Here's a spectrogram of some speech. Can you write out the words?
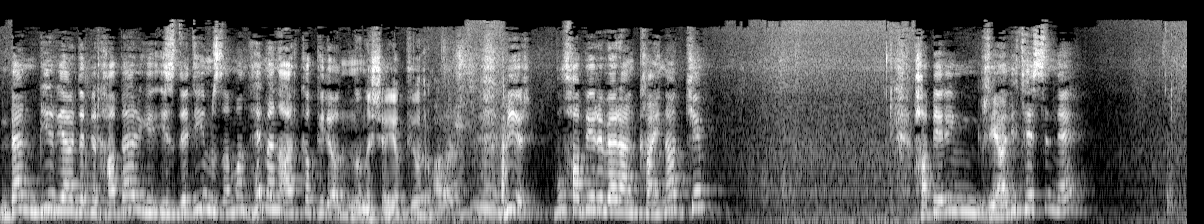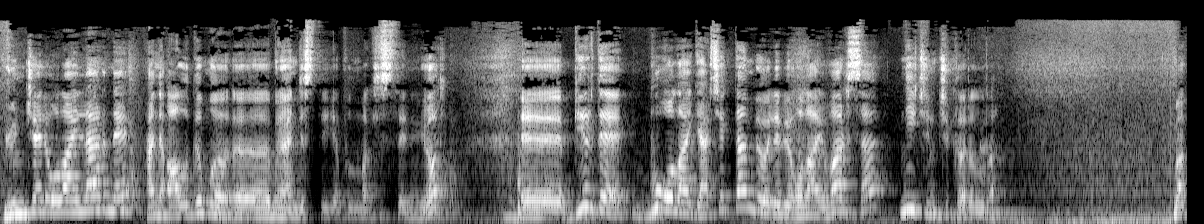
Ben bir yerde bir haber izlediğim zaman hemen arka planını şey yapıyorum. Bir, bu haberi veren kaynak kim? Haberin realitesi ne? Güncel olaylar ne? Hani algı mı e, mühendisliği yapılmak isteniyor? E, bir de bu olay gerçekten böyle bir olay varsa niçin çıkarıldı? Bak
